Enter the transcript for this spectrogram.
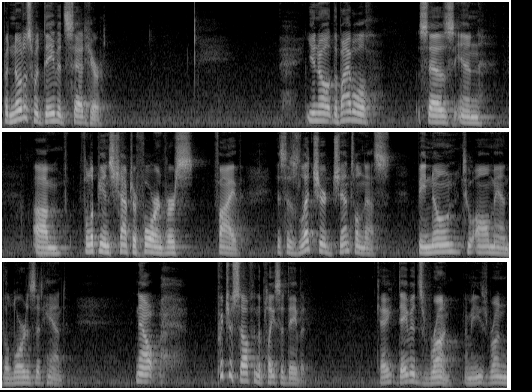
But notice what David said here. You know, the Bible says in um, Philippians chapter 4 and verse 5, it says, Let your gentleness be known to all men. The Lord is at hand. Now, put yourself in the place of David. Okay? David's run. I mean, he's run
